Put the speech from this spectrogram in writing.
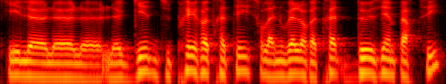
qui est le, guide du pré-retraité sur la nouvelle retraite, deuxième partie.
